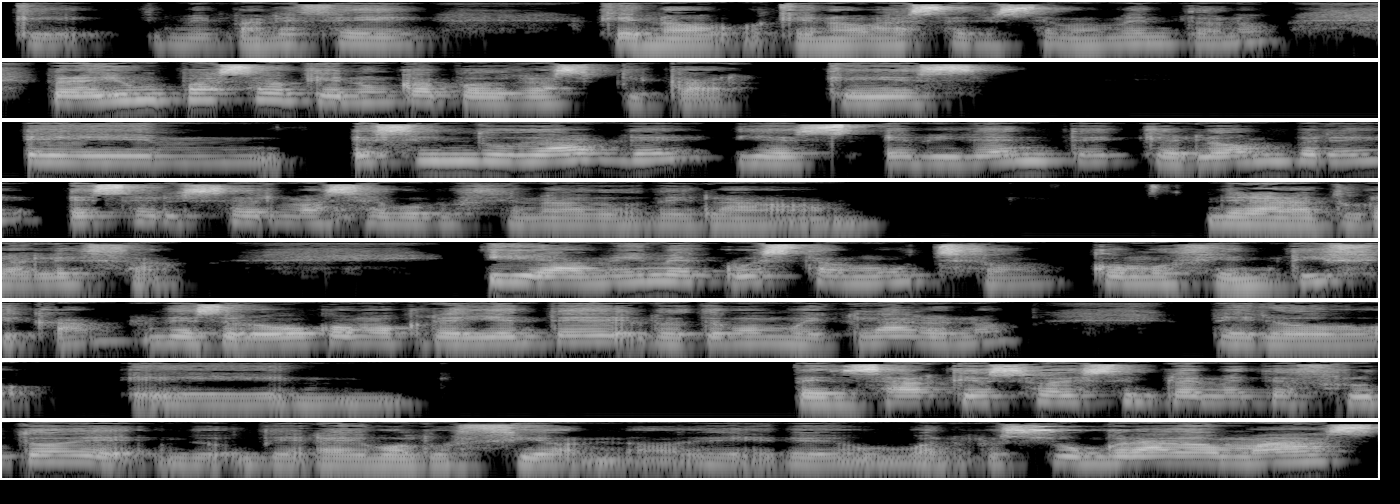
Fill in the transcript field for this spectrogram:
que me parece que no, que no va a ser ese momento, ¿no? Pero hay un paso que nunca podrá explicar, que es, em, es indudable y es evidente que el hombre es el ser más evolucionado de la, de la naturaleza. Y a mí me cuesta mucho como científica, desde luego como creyente lo tengo muy claro, ¿no? Pero em, pensar que eso es simplemente fruto de, la evolución, ¿no? De, bueno, pues un grado más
